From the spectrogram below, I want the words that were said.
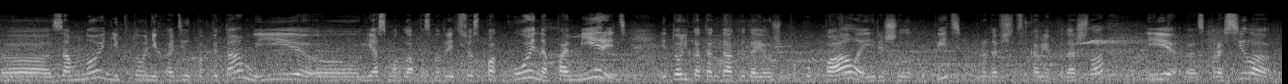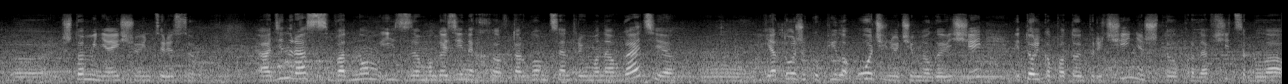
э, за мной никто не ходил по пятам, и э, я смогла посмотреть все спокойно, померить, и только тогда, когда я уже покупала и решила купить, продавщица ко мне подошла и э, спросила, э, что меня еще интересует. Один раз в одном из магазинов в торговом центре в Манавгате э, я тоже купила очень-очень много вещей, и только по той причине, что продавщица была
